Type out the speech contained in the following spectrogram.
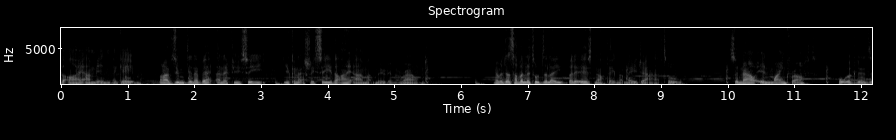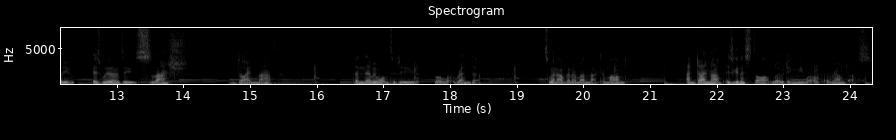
that I am in the game and I've zoomed in a bit and if you see you can actually see that I am moving around. Now it does have a little delay but it is nothing major at all. So now in Minecraft what we're going to do is we're going to do slash dynmap and then we want to do full render. So we're now going to run that command and Dynmap is going to start loading the world around us.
